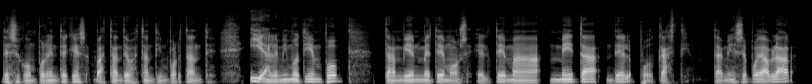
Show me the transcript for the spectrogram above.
de ese componente que es bastante, bastante importante. Y al mismo tiempo también metemos el tema meta del podcasting. También se puede hablar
